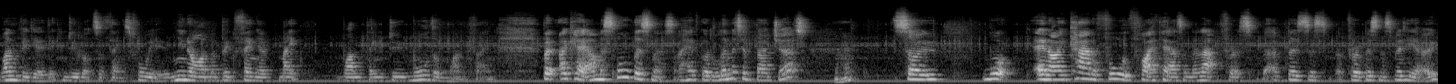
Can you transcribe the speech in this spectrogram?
one video that can do lots of things for you. And you know, I'm a big thing of make one thing do more than one thing. But okay, I'm a small business. I have got a limited budget, so what and I can't afford five thousand and up for a, a business for a business video.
